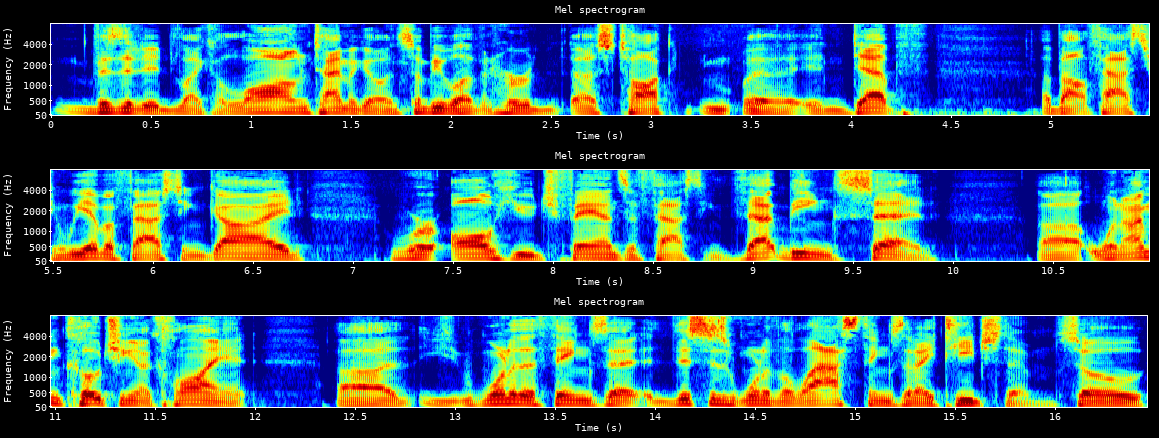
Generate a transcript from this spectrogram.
visited like a long time ago, and some people haven't heard us talk uh, in depth about fasting. We have a fasting guide. We're all huge fans of fasting. That being said, uh, when I'm coaching a client, uh, one of the things that this is one of the last things that I teach them. So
